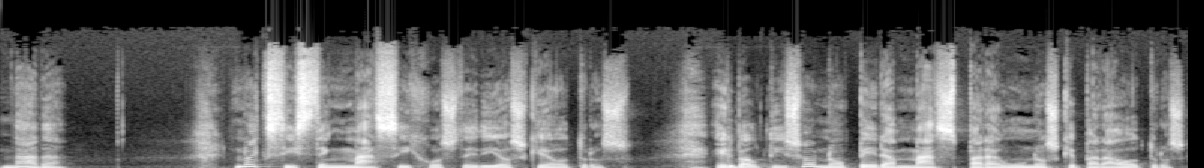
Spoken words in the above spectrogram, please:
Nada. No existen más hijos de Dios que otros. El bautizo no opera más para unos que para otros.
